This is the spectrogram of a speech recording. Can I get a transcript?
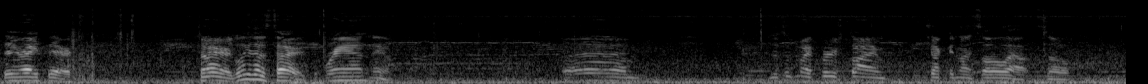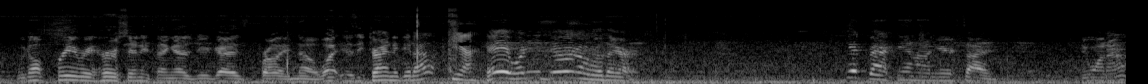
stay right there. Tires. Look at those tires. Brand new. Um, this is my first time checking this all out, so we don't pre-rehearse anything, as you guys probably know. What is he trying to get out? Yeah. Hey, what are you doing over there? Get back in on your side. You want out?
